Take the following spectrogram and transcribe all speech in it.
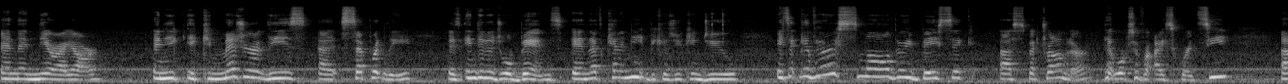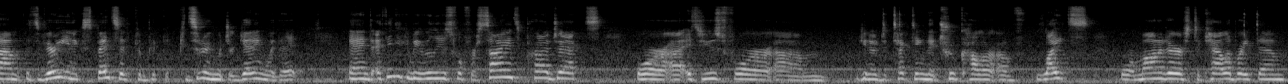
and then near IR. And you, it can measure these uh, separately as individual bins, and that's kind of neat because you can do, it's like a very small, very basic uh, spectrometer that works over I squared C. Um, it's very inexpensive considering what you're getting with it. And I think it can be really useful for science projects, or uh, it's used for, um, you know, detecting the true color of lights or monitors to calibrate them.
